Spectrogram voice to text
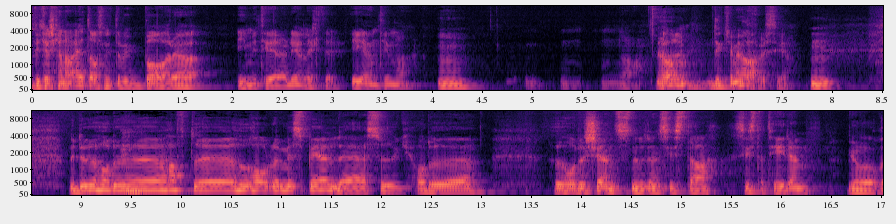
Vi kanske kan ha ett avsnitt där vi bara imiterar dialekter i en timme. Mm. Ja, Ja, det kan vi vi göra. får se. Mm. Men du, har du eh, haft, eh, hur har du med spelsug? Har du, eh, hur har det känts nu den sista, sista tiden? Vi har,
